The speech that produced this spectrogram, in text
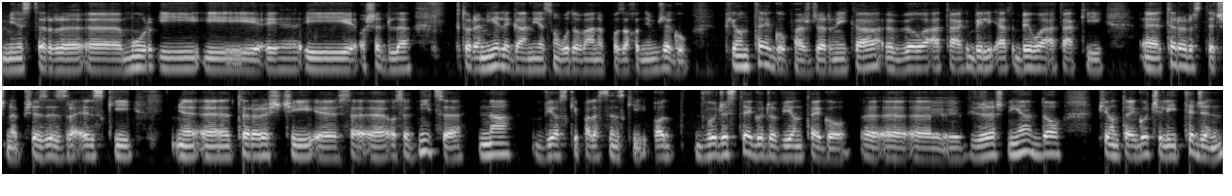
minister mur i, i, i osiedle, które nielegalnie są budowane po zachodnim brzegu. 5 października były, atak, byli, były ataki terrorystyczne przez izraelski terroryści e, e, osadnicy na wioski palestyńskie od 29 września do 5, czyli tydzień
